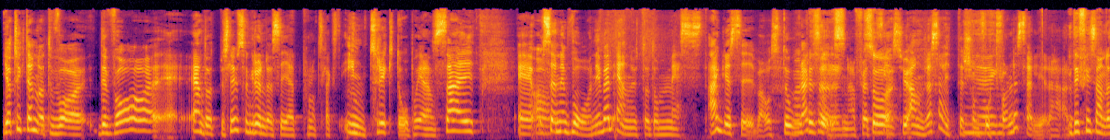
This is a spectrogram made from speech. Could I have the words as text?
jag tyckte ändå att det var, det var ändå ett beslut som grundade sig i på något slags intryck då på er sajt. Eh, ja. Och sen var ni väl en av de mest aggressiva och stora aktörerna. För att så, det finns ju andra sajter som nej, fortfarande säljer det här. Det finns andra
